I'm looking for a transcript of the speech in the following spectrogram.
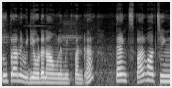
சூப்பரான வீடியோவோட நான் உங்களை மீட் பண்ணுறேன் தேங்க்ஸ் ஃபார் வாட்சிங்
